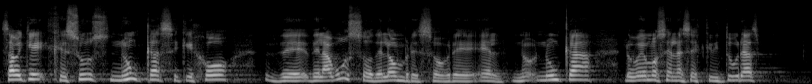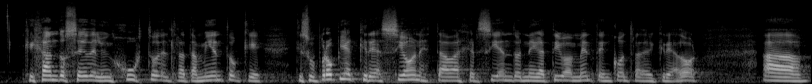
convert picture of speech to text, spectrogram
¿Sabe que Jesús nunca se quejó del abuso del hombre sobre él? nunca lo vemos en las escrituras quejándose de lo injusto del tratamiento que, su propia creación estaba ejerciendo negativamente en contra del Creador. Ah,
